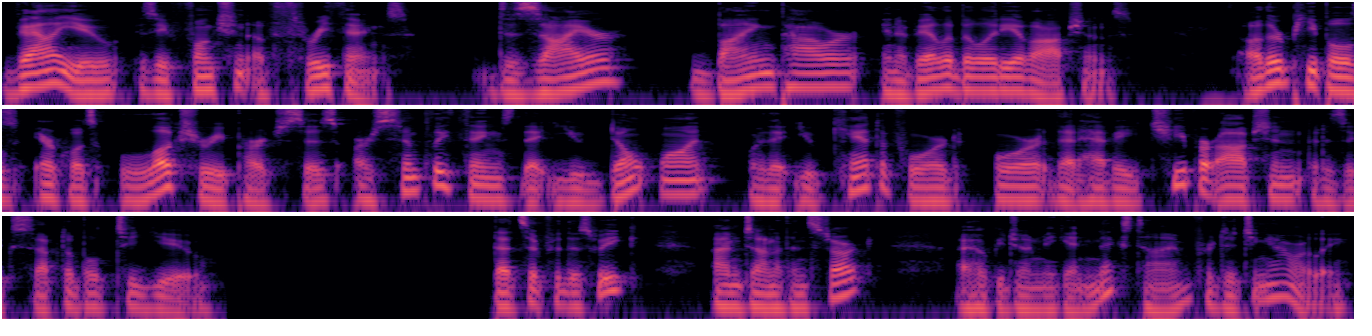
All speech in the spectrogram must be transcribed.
Value is a function of three things desire, buying power, and availability of options. Other people's air quotes luxury purchases are simply things that you don't want or that you can't afford or that have a cheaper option that is acceptable to you. That's it for this week. I'm Jonathan Stark. I hope you join me again next time for Ditching Hourly.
